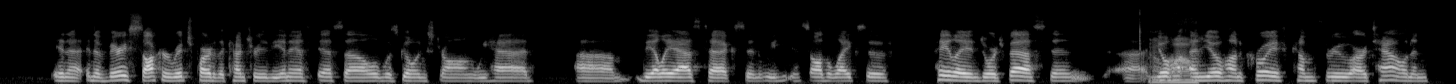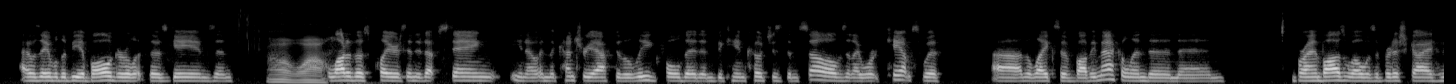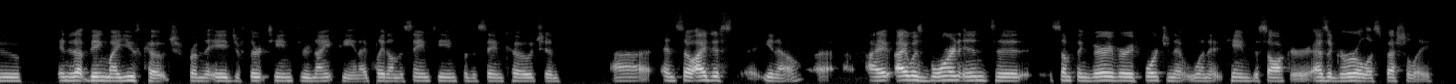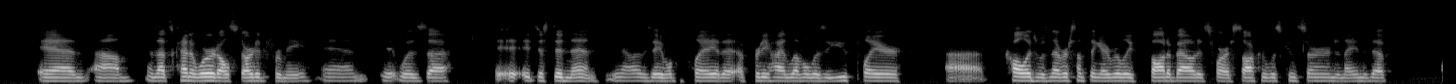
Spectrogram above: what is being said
in a in a very soccer rich part of the country. The NASL was going strong. We had um, the LA Aztecs, and we saw the likes of Pele and George Best and uh, oh, Johan wow. and Johan Cruyff come through our town, and I was able to be a ball girl at those games and Oh wow! A lot of those players ended up staying, you know, in the country after the league folded and became coaches themselves. And I worked camps with uh, the likes of Bobby McAlinden and Brian Boswell was a British guy who ended up being my youth coach from the age of 13 through 19. I played on the same team for the same coach, and uh, and so I just, you know, uh, I I was born into something very very fortunate when it came to soccer as a girl especially, and um, and that's kind of where it all started for me, and it was. Uh, it, it just didn't end. You know, I was able to play at a, a pretty high level as a youth player. Uh, college was never something I really thought about as far as soccer was concerned, and I ended up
